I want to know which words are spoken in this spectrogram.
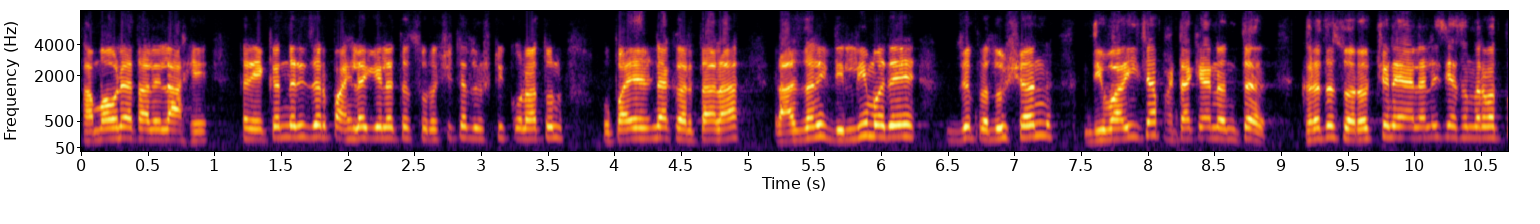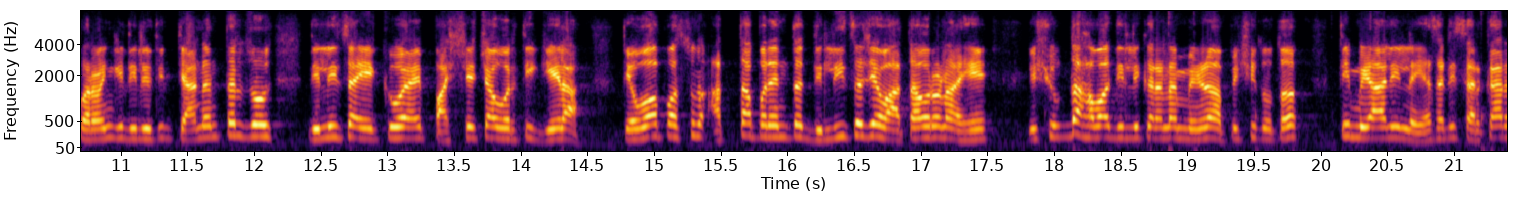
थांबवण्यात आलेला आहे. तर एकंदरीत जर पाहिलं गेलं तर सुरक्षेच्या दृष्टिकोनातून उपाययोजना करताना राजधानी दिल्लीमध्ये जे प्रदूषण दिवाळीच्या फटाक्यानंतर खरं तर सर्वोच्च न्यायालयानेच या संदर्भात परवानगी दिली होती. त्यानंतर जो दिल्लीचा एकू आहे पाचशेच्या वरती गेला तेव्हापासून आतापर्यंत दिल्लीचं जे वातावरण आहे जे शुद्ध हवा दिल्लीकरांना मिळणं अपेक्षित होतं ती मिळाली नाही. यासाठी सरकार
